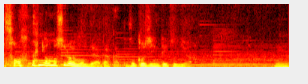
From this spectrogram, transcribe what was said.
そんなに面白いもんではなかったです個人的には。うん。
